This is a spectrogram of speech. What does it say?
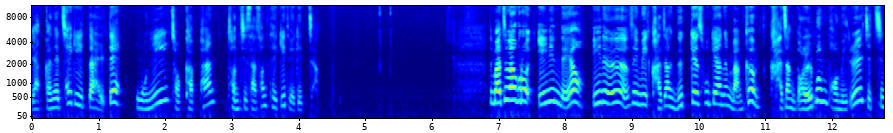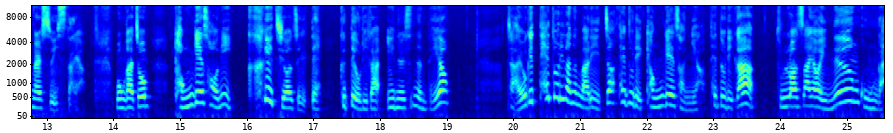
약간의 책이 있다 할 때 on이 적합한 전치사 선택이 되겠죠. 마지막으로 in인데요. in은 선생님이 가장 늦게 소개하는 만큼 가장 넓은 범위를 지칭할 수 있어요. 뭔가 좀 경계선이 크게 지어질 때 그때 우리가 in을 쓰는데요. 자, 여기 테두리라는 말이 있죠? 테두리, 경계선이요. 테두리가 둘러싸여 있는 공간.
